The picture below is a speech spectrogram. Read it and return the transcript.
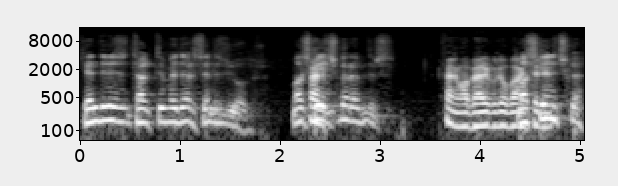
Kendinizi takdim ederseniz iyi olur. Maskeyi Efendim? çıkarabilirsin. Efendim Haber Global, Maskeni Tele- çıkar.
